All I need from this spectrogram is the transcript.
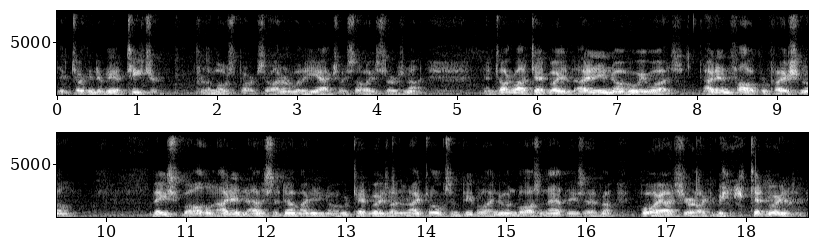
they took him to be a teacher for the most part, so I don't know whether he actually saw his service or not. And talk about Ted Williams, I didn't even know who he was. I didn't follow professional baseball, and I didn't, I was so dumb, I didn't know who Ted Williams was. And I told some people I knew in Boston that, they said, well, boy, I'd sure like to meet Ted Williams.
